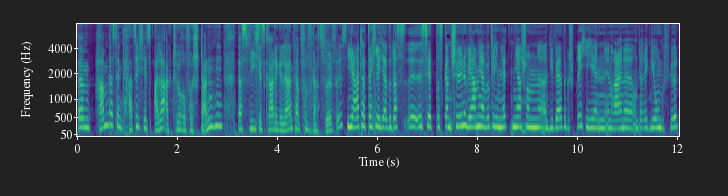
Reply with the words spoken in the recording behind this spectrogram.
Ähm, haben das denn tatsächlich jetzt alle Akteure verstanden, dass, wie ich jetzt gerade gelernt habe, fünf nach zwölf ist? Ja, tatsächlich. Also das äh, ist jetzt das ganz Schöne. Wir haben ja wirklich im letzten Jahr schon äh, diverse Gespräche hier in, in Rheine und der Region geführt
